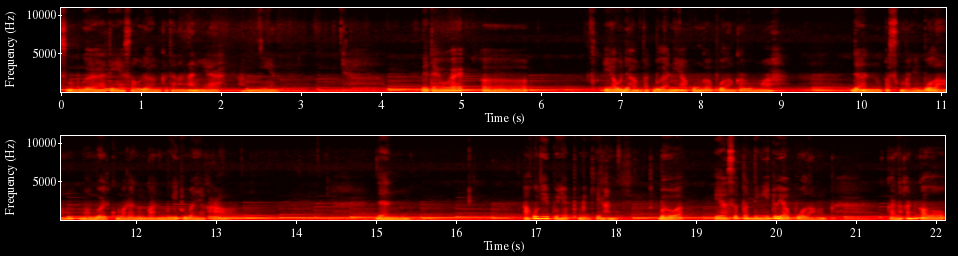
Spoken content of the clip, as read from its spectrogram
Semoga hatinya selalu dalam ketenangan ya. Amin. Btw uh, ya udah empat bulan nih aku nggak pulang ke rumah dan pas kemarin pulang membuatku merenungkan begitu banyak hal. Dan aku jadi punya pemikiran bahwa ya sepenting itu ya pulang. Karena kan kalau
